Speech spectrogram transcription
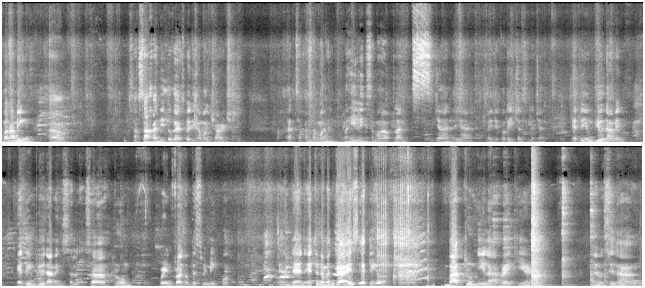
Maraming um, saksakan dito guys. Pwede ka mag-charge. At saka sa mga mahilig sa mga plants dyan. Ayan. May decoration sila dyan. Ito yung view namin. Ito yung view namin sa, sa room. We're in front of the swimming pool. And then, ito naman guys. Ito yung bathroom nila right here. Meron silang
